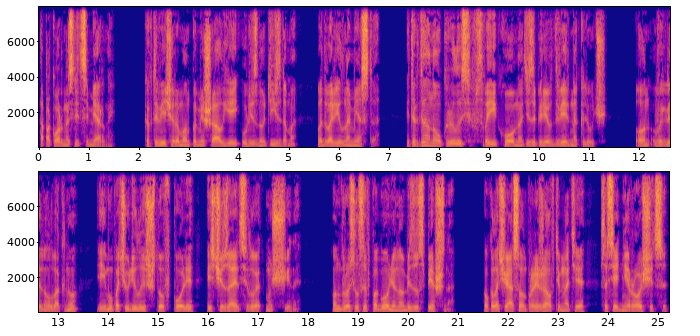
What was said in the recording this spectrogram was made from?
а покорность лицемерной. Как-то вечером он помешал ей улизнуть из дома, водворил на место, и тогда она укрылась в своей комнате, заперев дверь на ключ. Он выглянул в окно, и ему почудилось, что в поле исчезает силуэт мужчины. Он бросился в погоню, но безуспешно. Около часа он пролежал в темноте в соседней рощице,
